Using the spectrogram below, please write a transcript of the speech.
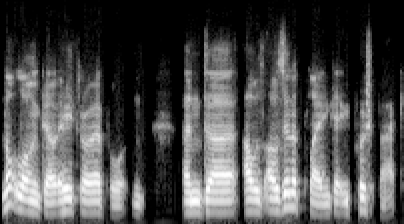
not long ago at Heathrow Airport, and, and uh, I was I was in a plane getting pushed back.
